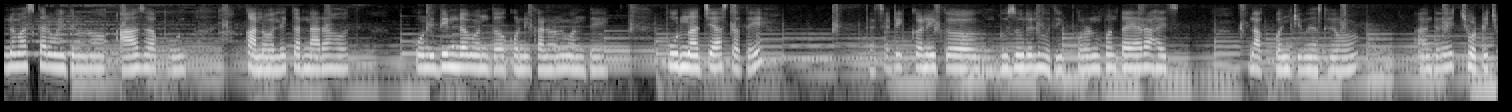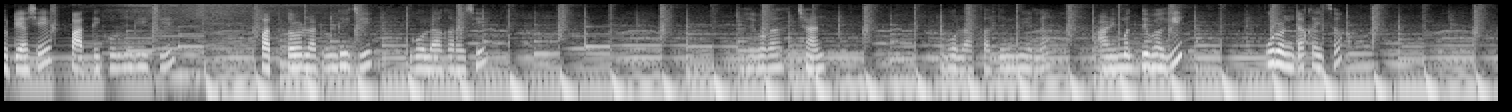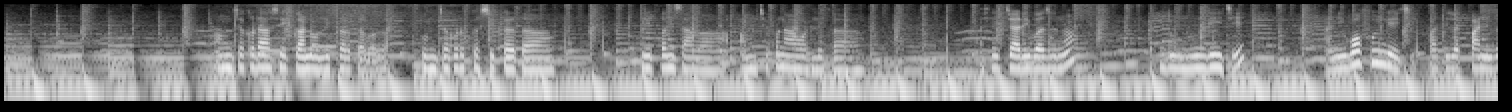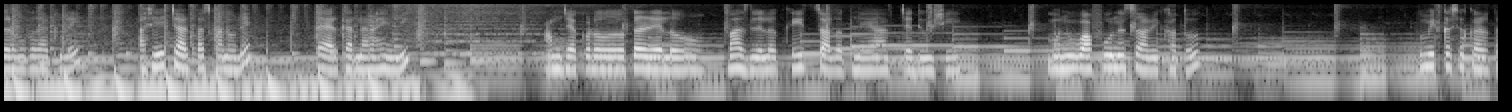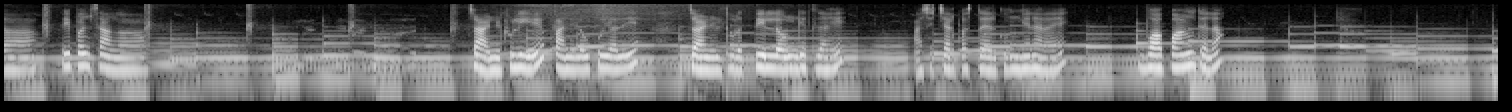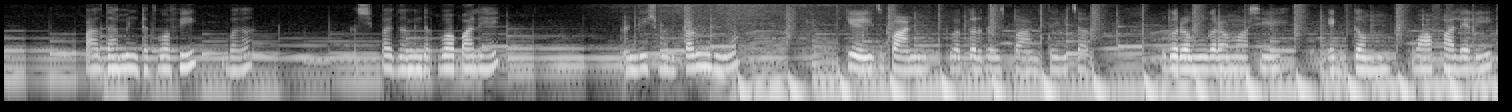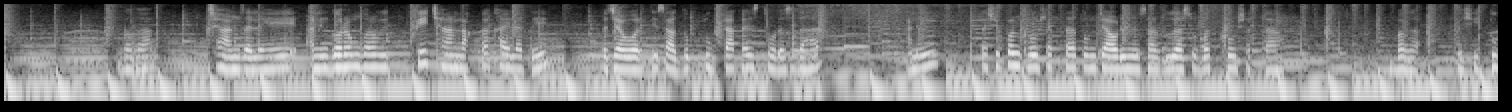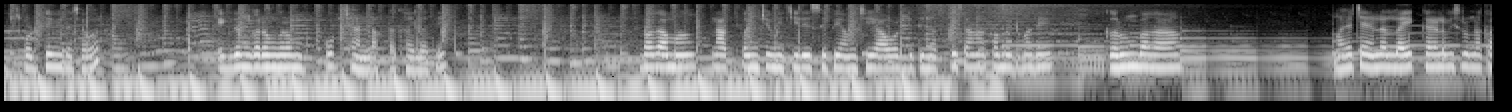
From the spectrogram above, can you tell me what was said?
नमस्कार मैत्रिणी आज आपण कानवले करणार आहोत. कोणी दिंड म्हणतं कोणी कानवले म्हणते. पुरणाचे असतात ते. त्यासाठी कणिक भिजवलेली होती. पुरण पण तयार आहेच. नागपंचमी असल्यामुळं. आणि ते छोटे छोटे असे पाते करून घ्यायचे. पातळ लाटून घ्यायचे. गोला करायचे हे बघा छान. गोला आकार देऊन घ्यायला. आणि मध्यभागी पुरण टाकायचं. आमच्याकडं असे कानोली करता बघा. तुमच्याकडं कशी करता? ते पण सांगा. आमचे पण आवडले का? असे चारी बाजूनं धुवून घ्यायचे आणि वाफून घ्यायचे. पातेल्यात पाणी गरम करा ठेवले असे चार पाच कानोले तयार करणार आहे मी. आमच्याकडं तळलेलं भाजलेलं काहीच चालत नाही आजच्या दिवशी. म्हणून वाफवूनच आम्ही खातो. तुम्ही कसं करता? ते पण सांगा. चाळणी ठुली आहे पाणी लवकर आले चाळणीला थोडं तेल लावून घेतलं आहे. असे चार पाच तयार करून घेणार आहे. वाफ आणू त्याला. पाच दहा मिनिटात वाफी बघा. अशी पाच दहा मिनटात वाफ आली आहे. आणि डिशमध्ये काढून घेऊया. केळीचं पान किंवा करदळीचं पान ते विचार. गरम गरम असे एकदम वाफ आलेली. बघा. छान झाले हे. आणि गरम गरम इतके छान लागतं खायला ते. त्याच्यावरती साधूक तूप टाकायचं थोडंसं धार आणि तसे पण खाऊ शकता. तुमच्या आवडीनुसार दुधासोबत खाऊ शकता. बघा तशी तूप सोडते मी त्याच्यावर. एकदम गरम गरम खूप छान लागतं खायला ते. बघा मग नागपंचमीची रेसिपी आमची आवडली ती नक्की सांगा कमेंटमध्ये करून बघा. माझ्या चॅनलला लाईक करायला विसरू नका.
